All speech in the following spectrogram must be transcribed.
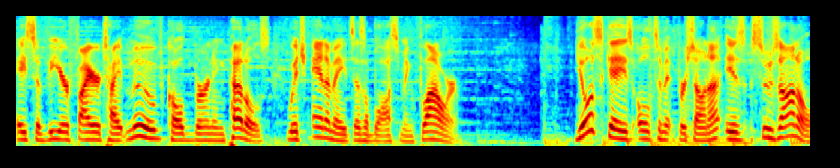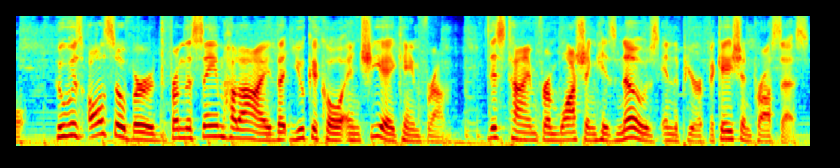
a severe fire type move called Burning Petals, which animates as a blossoming flower. Yosuke's ultimate persona is Susano, who was also birthed from the same Harai that Yukiko and Chie came from, this time from washing his nose in the purification process.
